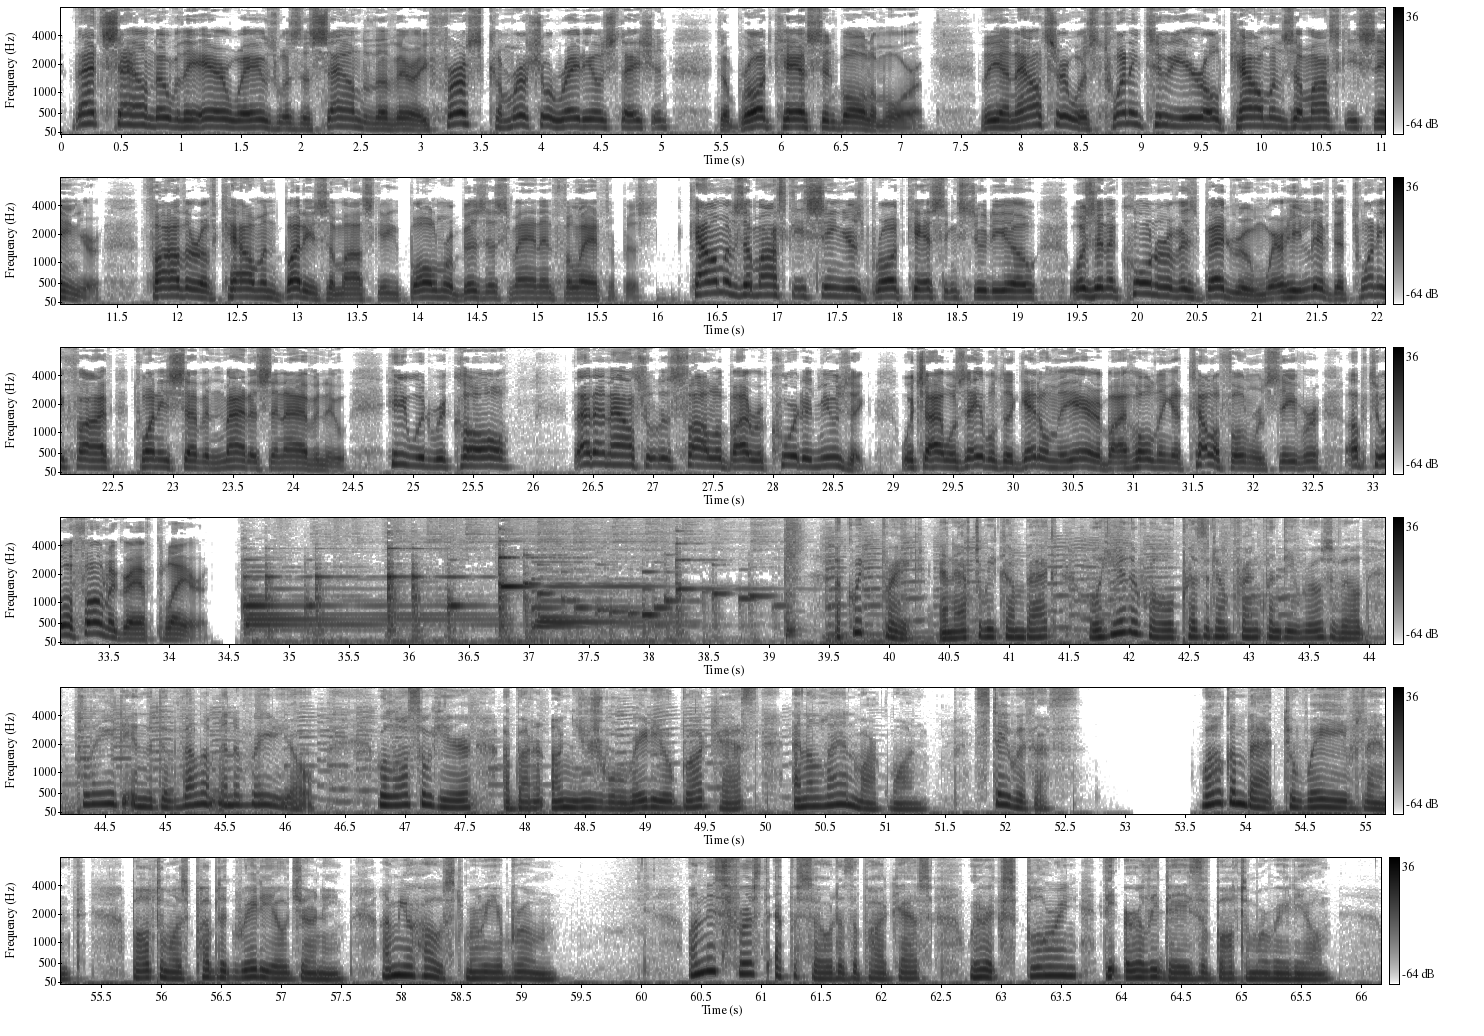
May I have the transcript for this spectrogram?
That sound over the airwaves was the sound of the very first commercial radio station to broadcast in Baltimore. The announcer was 22 year old Calman Zamoiski Sr., father of Calman Buddy Zamoiski, Baltimore businessman and philanthropist. Calman Zamoiski Sr.'s broadcasting studio was in a corner of his bedroom where he lived at 2527 Madison Avenue. He would recall that announcement was followed by recorded music, which I was able to get on the air by holding a telephone receiver up to a phonograph player. Quick break, and after we come back, we'll hear the role President Franklin D. Roosevelt played in the development of radio. We'll also hear about an unusual radio broadcast and a landmark one. Stay with us. Welcome back to Wavelength, Baltimore's public radio journey. I'm your host, Maria Broom. On this first episode of the podcast, we're exploring the early days of Baltimore radio.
